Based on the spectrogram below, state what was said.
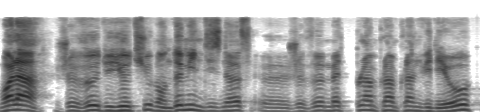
Voilà, je veux du YouTube en 2019. Euh, je veux mettre plein, plein, plein de vidéos.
